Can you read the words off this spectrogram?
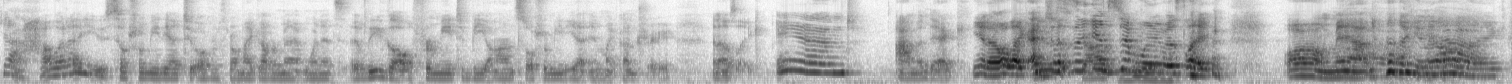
"Yeah, how would I use social media to overthrow my government when it's illegal for me to be on social media in my country?" And I was like, "And I'm a dick," you know, like I This just instantly real. was like, "Oh man," you know, Yeah. like,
